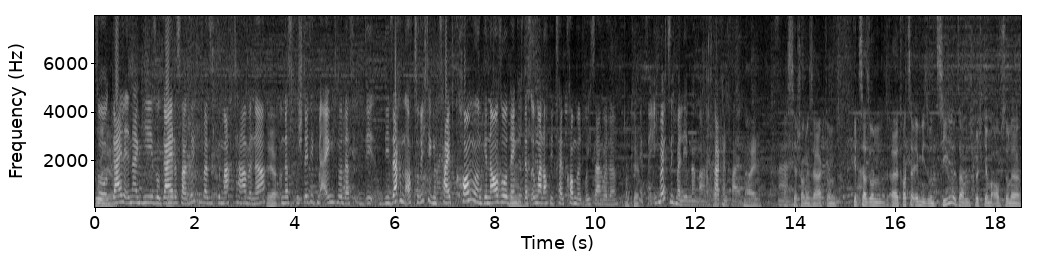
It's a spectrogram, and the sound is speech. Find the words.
cool, so ja. geile Energie, so geil, das war richtig, was ich gemacht habe. Ne? Ja. Und das bestätigt mir eigentlich nur, dass die, die Sachen auch zur richtigen Zeit kommen und genauso denke ich, dass irgendwann auch die Zeit kommen wird, wo ich sagen würde, Mhm. Okay. ich möchte es nicht mein Leben lang machen, auf gar keinen Fall. Nein. Hast du ja schon gesagt. Und gibt es da so ein, äh, trotzdem irgendwie so ein Ziel? Sagen ich möchte gerne mal auf so eine,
